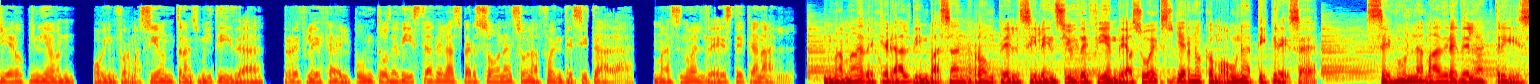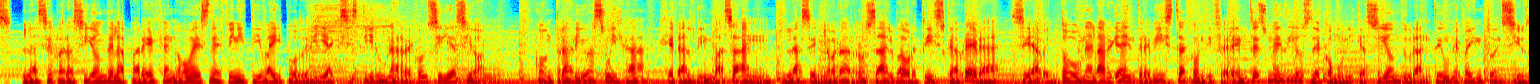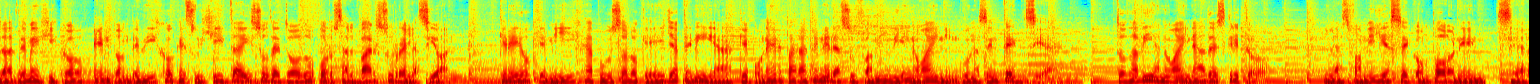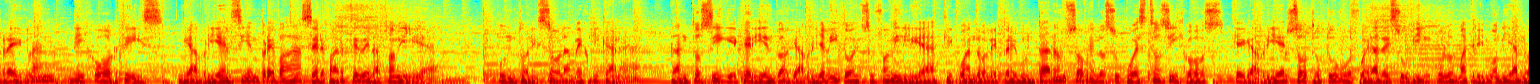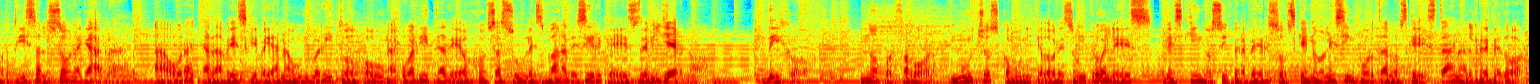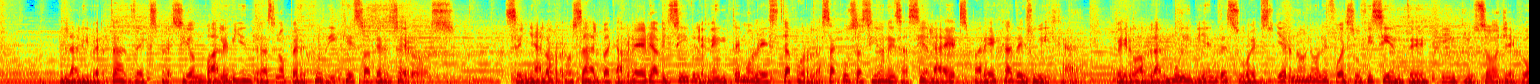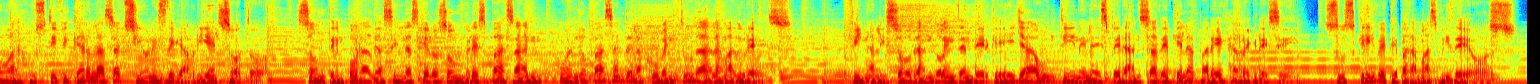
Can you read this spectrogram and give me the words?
Cualquier opinión, o información transmitida, refleja el punto de vista de las personas o la fuente citada, mas no el de este canal. Mamá de Geraldine Bazán rompe el silencio y defiende a su ex yerno como una tigresa. Según la madre de la actriz, la separación de la pareja no es definitiva y podría existir una reconciliación. Contrario a su hija, Geraldine Bazán, la señora Rosalba Ortiz Cabrera, se aventó una larga entrevista con diferentes medios de comunicación durante un evento en Ciudad de México, en donde dijo que su hijita hizo de todo por salvar su relación. Creo que mi hija puso lo que ella tenía que poner para tener a su familia y no hay ninguna sentencia. Todavía no hay nada escrito. Las familias se componen, se arreglan, dijo Ortiz, Gabriel siempre va a ser parte de la familia. Puntualizó la mexicana. Tanto sigue queriendo a Gabrielito en su familia que cuando le preguntaron sobre los supuestos hijos que Gabriel Soto tuvo fuera de su vínculo matrimonial Ortiz alzó la garra. Ahora cada vez que vean a un güerito o una güerita de ojos azules van a decir que es de mi yerno. Dijo. No por favor, muchos comunicadores son crueles, mezquinos y perversos que no les importa a los que están alrededor. La libertad de expresión vale mientras no perjudiques a terceros. Señaló Rosalba Cabrera visiblemente molesta por las acusaciones hacia la expareja de su hija. Pero hablar muy bien de su ex yerno no le fue suficiente, incluso llegó a justificar las acciones de Gabriel Soto. Son temporadas en las que los hombres pasan, cuando pasan de la juventud a la madurez. Finalizó dando a entender que ella aún tiene la esperanza de que la pareja regrese. Suscríbete para más videos.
